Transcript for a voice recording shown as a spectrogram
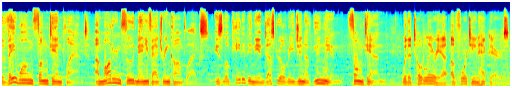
The Ve Wong Fengtian plant, a modern food manufacturing complex, is located in the industrial region of Yunlin, Fengtian, with a total area of 14 hectares.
